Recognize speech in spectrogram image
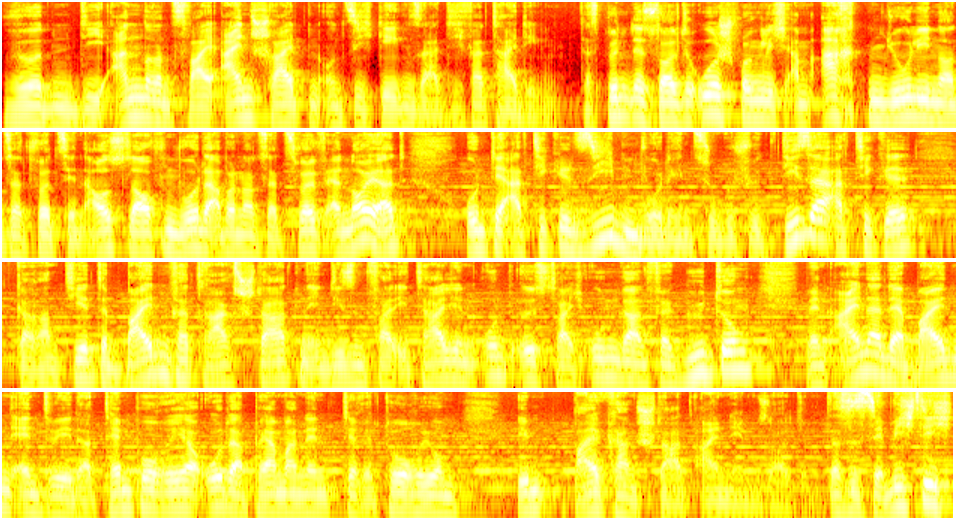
würden die anderen zwei einschreiten und sich gegenseitig verteidigen. Das Bündnis sollte ursprünglich am 8. Juli 1914 auslaufen, wurde aber 1912 erneuert und der Artikel 7 wurde hinzugefügt. Dieser Artikel garantierte beiden Vertragsstaaten, in diesem Fall Italien und Österreich-Ungarn, Vergütung, wenn einer der beiden entweder temporär oder permanent Territorium im Balkanstaat einnehmen sollte. Das ist sehr wichtig.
